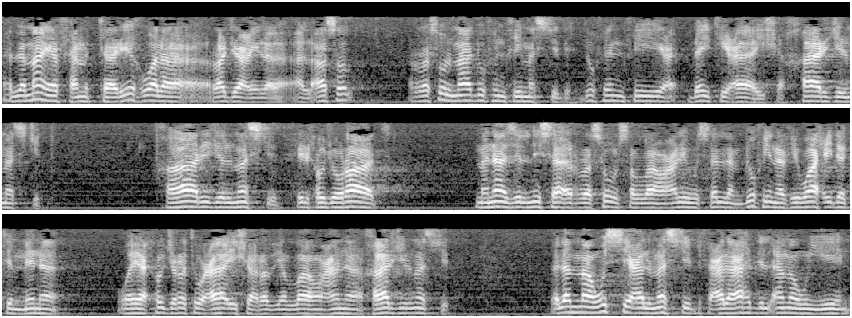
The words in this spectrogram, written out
هذا ما يفهم التاريخ ولا رجع إلى الأصل. الرسول ما دفن في مسجده دفن في بيت عائشة خارج المسجد. خارج المسجد في الحجرات. منازل نساء الرسول صلى الله عليه وسلم. دفن في واحدة منها وهي حجرة عائشة رضي الله عنها خارج المسجد. فلما وسع المسجد على عهد الأمويين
